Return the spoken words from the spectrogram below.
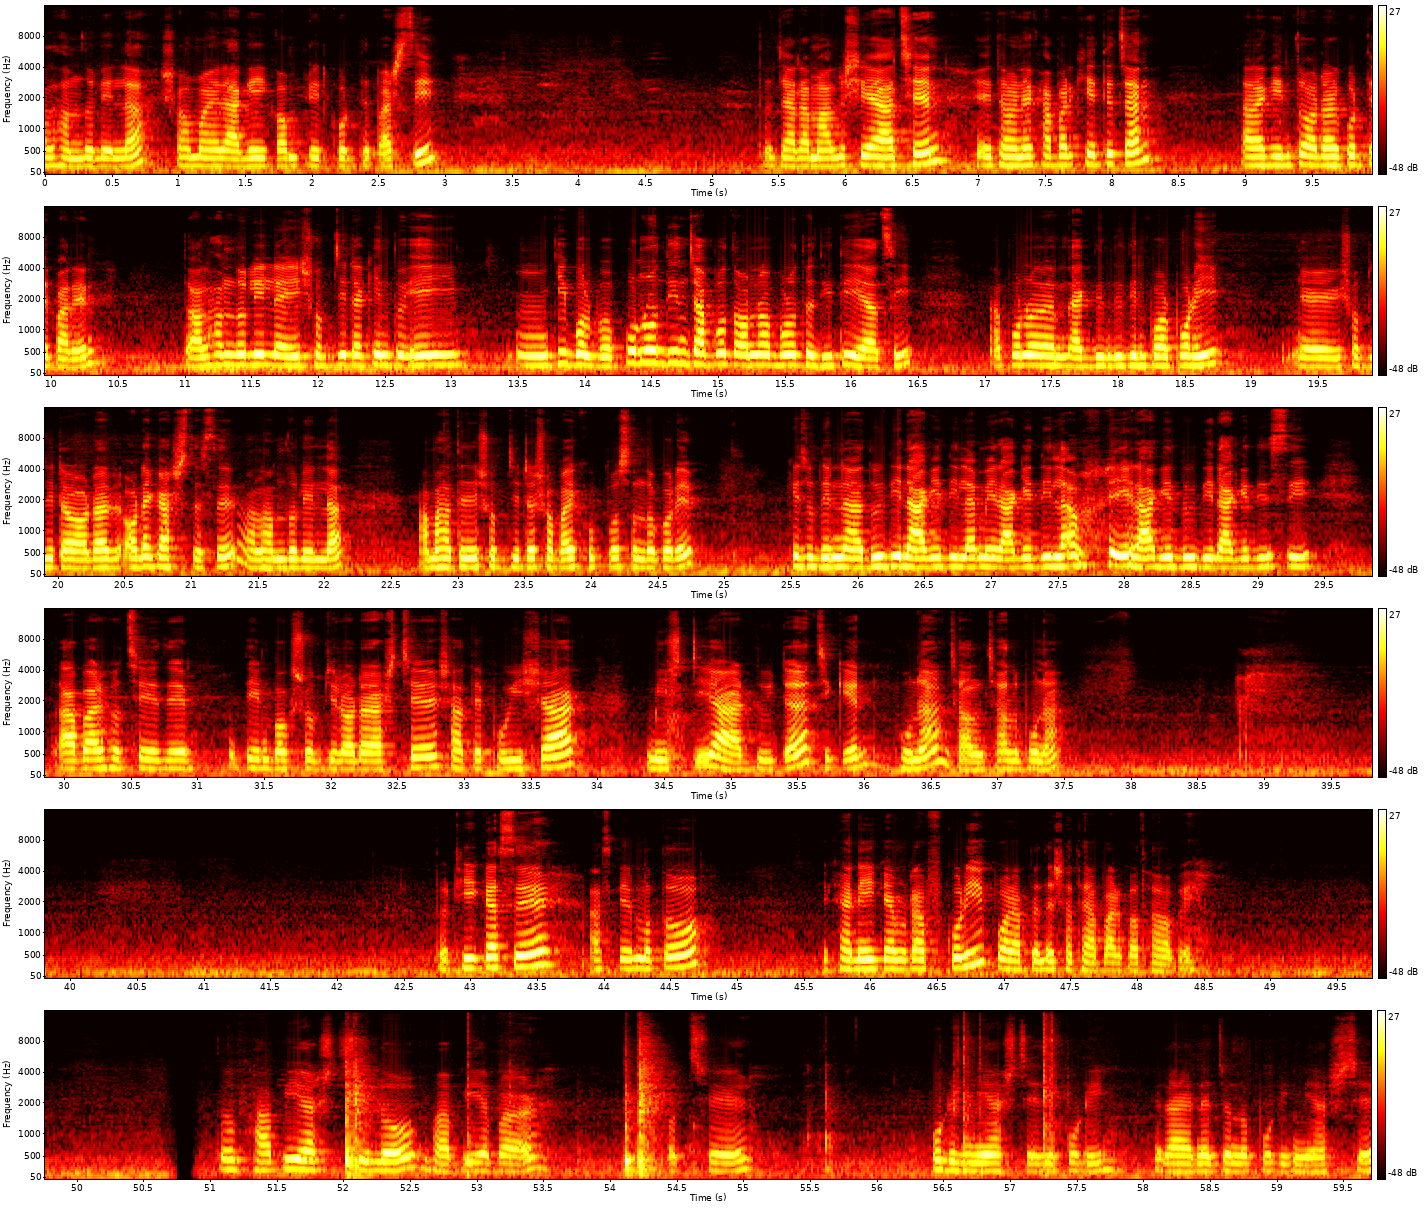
আলহামদুলিল্লাহ, সময়ের আগেই কমপ্লিট করতে পারছি। তো যারা মালয়েশিয়া আছেন, এই ধরনের খাবার খেতে চান, তারা কিন্তু অর্ডার করতে পারেন। তো আলহামদুলিল্লাহ, এই সবজিটা কিন্তু এই কি বলব, পনেরো দিন যাবত অনবরত দিতেই আছি। পনেরো, একদিন, দুই দিন পর পরই এই সবজিটা অর্ডার অনেক আসতেছে, আলহামদুলিল্লাহ। আমার হাতের এই সবজিটা সবাই খুব পছন্দ করে। কিছুদিন না দুই দিন আগে দিলাম, এর আগে দিলাম, এর আগে দুই দিন আগে দিছি। তো আবার হচ্ছে যে তিন বক্স সবজির অর্ডার আসছে, সাথে পুঁই শাক, মিষ্টি আর দুইটা চিকেন ভুনা, ঝাল ঝাল ভুনা। তো ঠিক আছে, আজকের মতো। এখানেই ক্যামেরা অফ করি, পর আপনাদের সাথে আবার কথা হবে। তো ভাবি আসছিল, ভাবি আবার হচ্ছে পুডিং নিয়ে আসছে যে পুডিং, রায়ানের জন্য পুডিং নিয়ে আসছে।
